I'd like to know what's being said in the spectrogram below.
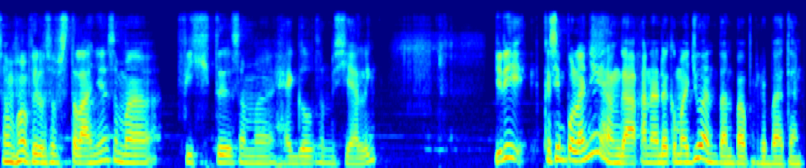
sama filsuf setelahnya sama Fichte sama Hegel sama Schelling jadi kesimpulannya ya nggak akan ada kemajuan tanpa perdebatan.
